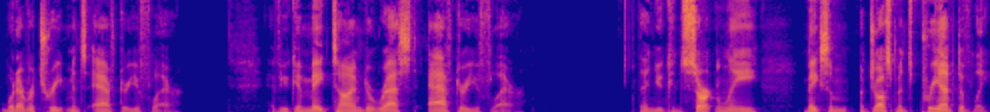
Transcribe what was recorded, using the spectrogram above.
whatever treatments after you flare, if you can make time to rest after you flare, then you can certainly make some adjustments preemptively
